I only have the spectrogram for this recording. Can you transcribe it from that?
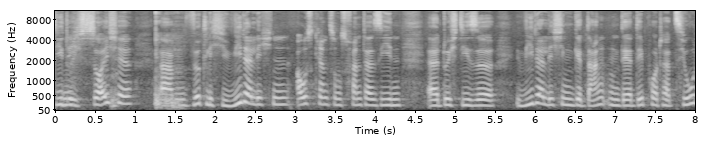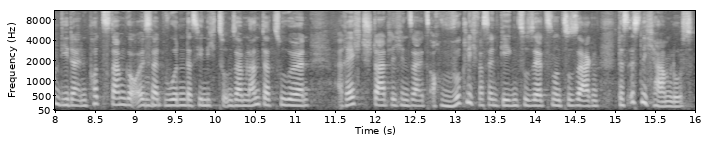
die durch solche ähm, wirklich widerlichen Ausgrenzungsfantasien, äh, durch diese widerlichen Gedanken der Deportation, die da in Potsdam geäußert mhm. wurden, dass sie nicht zu unserem Land dazugehören, rechtsstaatlichenseits auch wirklich was entgegenzusetzen und zu sagen, das ist nicht harmlos.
